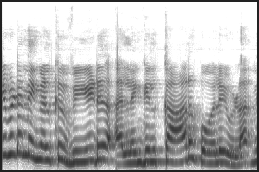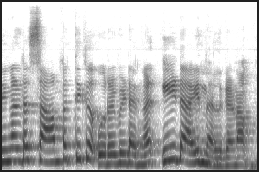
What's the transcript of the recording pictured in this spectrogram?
ഇവിടെ നിങ്ങൾക്ക് വീട് അല്ലെങ്കിൽ കാറ് പോലെയുള്ള നിങ്ങളുടെ സാമ്പത്തിക ഉറവിടങ്ങൾ ഈടായി നൽകണം.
